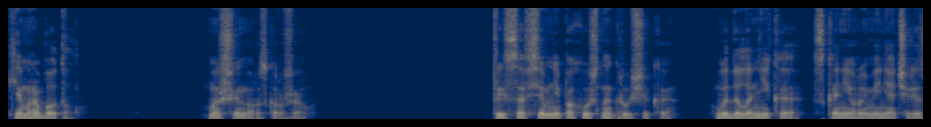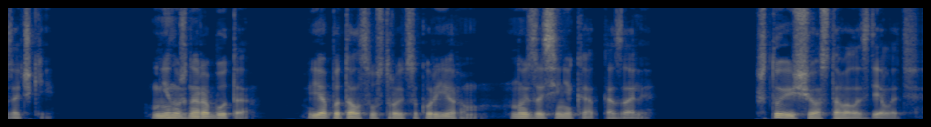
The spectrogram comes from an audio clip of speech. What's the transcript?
Кем работал? Машину разгружал. Ты совсем не похож на грузчика, выдала Ника, сканируя меня через очки. Мне нужна работа. Я пытался устроиться курьером, но из-за синяка отказали. Что еще оставалось делать?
